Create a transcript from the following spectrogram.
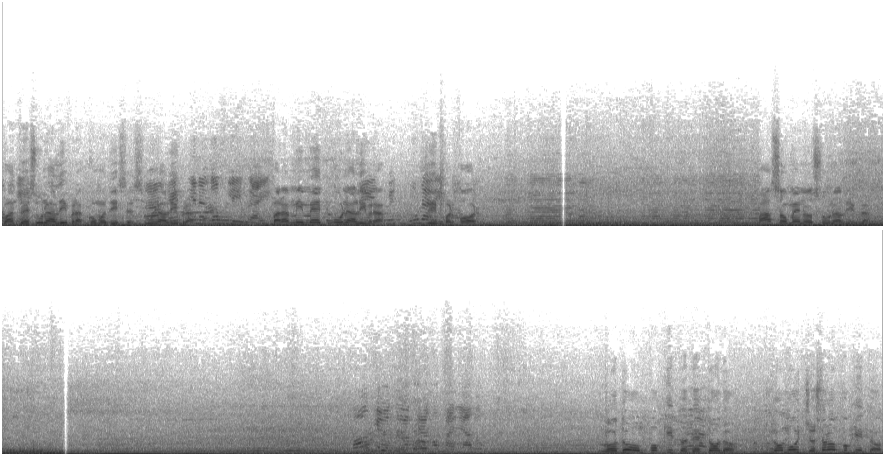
¿Cuánto es una libra? ¿Cómo dices? Una Ah, libra. Tiene dos libras ahí. Para mí med- una libra. Una Sí, libra. por favor. Más o menos una libra. ¿Cómo quieres que lo doy un poquito de todo. No mucho, solo un poquito.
